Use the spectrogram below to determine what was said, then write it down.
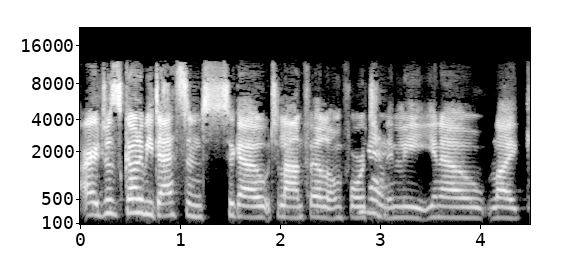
are just going to be destined to go to landfill unfortunately you know like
